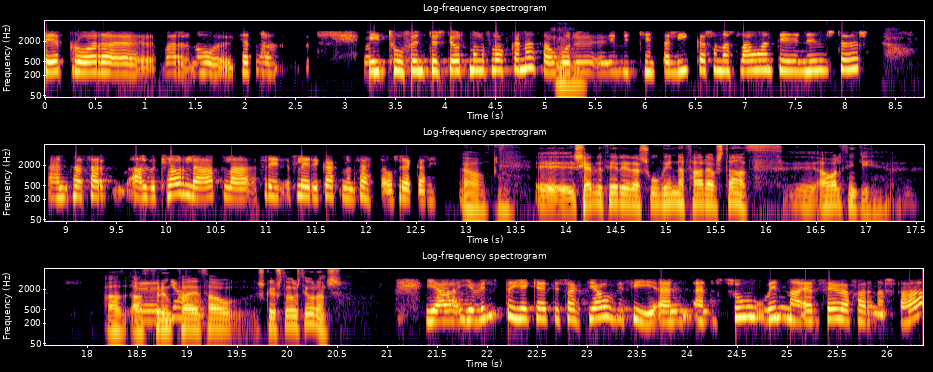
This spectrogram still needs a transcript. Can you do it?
februar, uh, var nú, hérna, MeToo fundur stjórnmálaflokkana, þá voru yfir kynnta líka svona sláandi niðurstöður. Já en það þarf alveg klárlega að afla fleiri, fleiri gagnum þetta og frekari. Já, e, sérðu fyrir að svo vinna fari af stað e, á alþingi að, að frumkvæði e, þá skrifstofustjórans? Já, ég vildi að ég geti sagt já við því en, en svo vinna er þegar farin af stað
